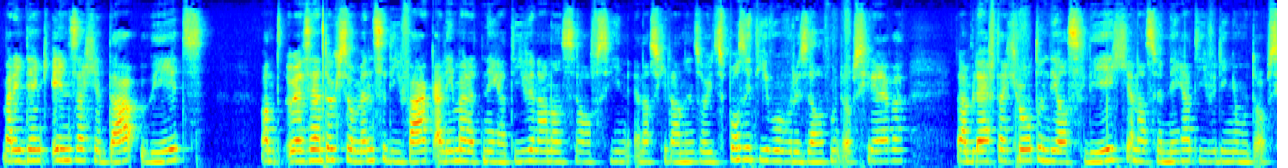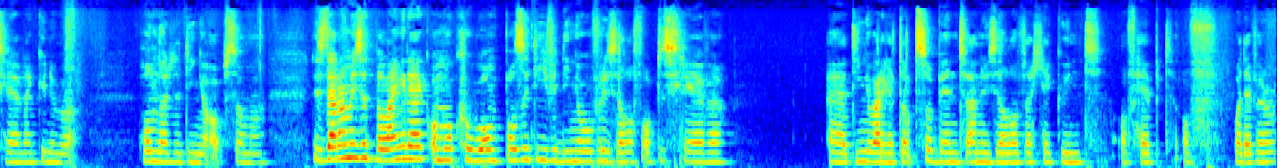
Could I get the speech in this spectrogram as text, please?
maar ik denk eens dat je dat weet, want wij zijn toch zo mensen die vaak alleen maar het negatieve aan onszelf zien en als je dan zoiets positiefs over jezelf moet opschrijven, dan blijft dat grotendeels leeg. En als we negatieve dingen moeten opschrijven, dan kunnen we honderden dingen opsommen. Dus daarom is het belangrijk om ook gewoon positieve dingen over jezelf op te schrijven. Uh, dingen waar je trots op bent aan jezelf, dat je kunt of hebt of whatever.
